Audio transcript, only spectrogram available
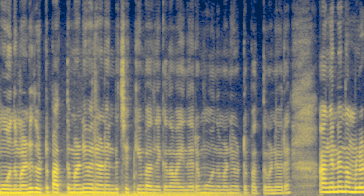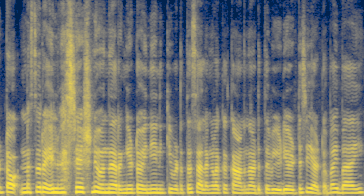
മൂന്ന് മണി തൊട്ട് പത്ത് മണി വരെയാണ് എന്റെ ചെക്കിങ് പറഞ്ഞിരിക്കുന്നത്. വൈകുന്നേരം മൂന്ന് മണി തൊട്ട് പത്ത് മണി വരെ. അങ്ങനെ നമ്മൾ ടോട്ട്നസ് റെയിൽവേ സ്റ്റേഷനിൽ വന്ന് ഇറങ്ങിയിട്ടോ. ഇനി എനിക്ക് ഇവിടുത്തെ സ്ഥലങ്ങളൊക്കെ കാണുന്ന അടുത്ത വീഡിയോ ആയിട്ട് ചെയ്യാം കേട്ടോ ബൈ ബൈ.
